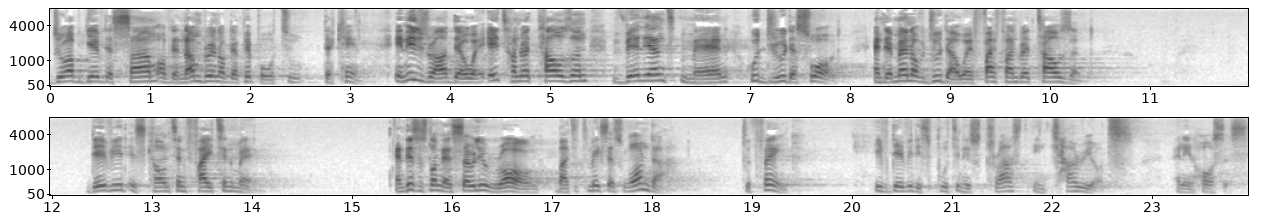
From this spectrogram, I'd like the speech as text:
Joab gave the sum of the numbering of the people to the king. In Israel, there were 800,000 valiant men who drew the sword, and the men of Judah were 500,000. David is counting fighting men. And this is not necessarily wrong, but it makes us wonder to think if David is putting his trust in chariots and in horses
